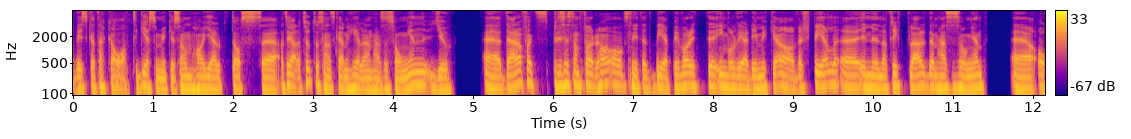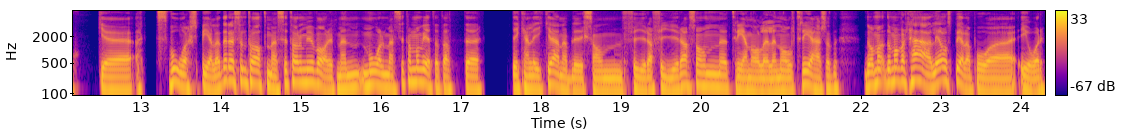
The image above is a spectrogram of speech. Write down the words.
vi ska tacka ATG så mycket som har hjälpt oss eh, att göra Tuttosvenskan hela den här säsongen. Ju. Eh, där har faktiskt, precis som förra avsnittet, BP varit involverade involverad i mycket överspel eh, i mina tripplar den här säsongen. och svårspelade resultatmässigt har de ju varit, men målmässigt har man vetat att det kan lika gärna bli liksom 4-4 som 3-0 eller 0-3 här. Så de, de, har varit härliga att spela på i år.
